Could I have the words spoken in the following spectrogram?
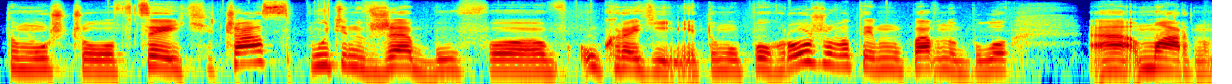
тому що в цей час Путін вже був е, в Україні, тому погрожувати йому певно було е, марно.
